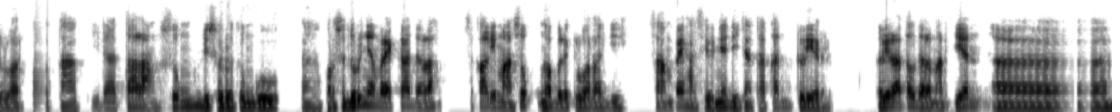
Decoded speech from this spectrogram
luar kota. Di data langsung disuruh tunggu. Nah prosedurnya mereka adalah sekali masuk nggak boleh keluar lagi. Sampai hasilnya dinyatakan clear clear atau dalam artian uh,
